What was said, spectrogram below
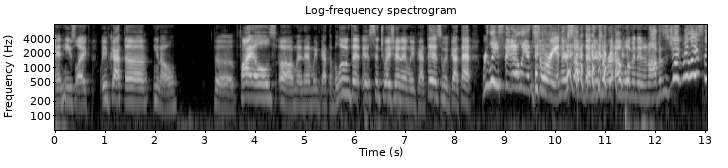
and he's like, we've got the you know the files, um, and then we've got the balloon th- uh, situation, and we've got this, and we've got that. Release the alien story, and there's some. then there's a, a woman in an office. She's like, release the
